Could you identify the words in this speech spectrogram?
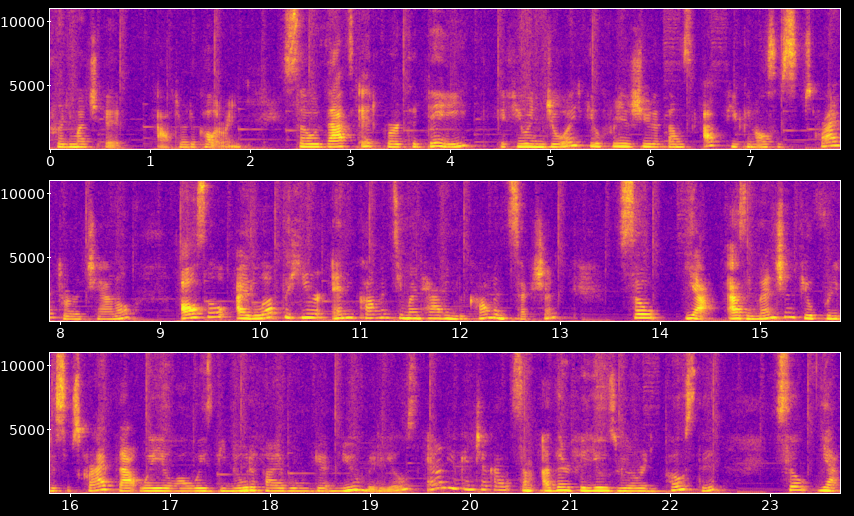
pretty much it after the coloring. So that's it for today. If you enjoyed, feel free to shoot a thumbs up. You can also subscribe to our channel. Also, I'd love to hear any comments you might have in the comment section. So yeah, as I mentioned, feel free to subscribe. That way you'll always be notified when we get new videos and you can check out some other videos we already posted. So yeah,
